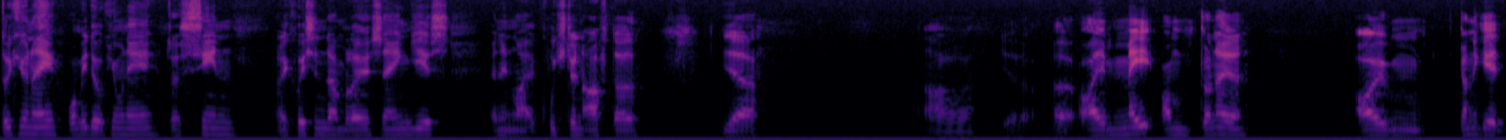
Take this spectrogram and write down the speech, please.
do Q&A, want me to do a Q&A, just send a question down below saying yes, and then like a question after, yeah, uh, yeah, uh, I may, I'm gonna, I'm gonna get,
